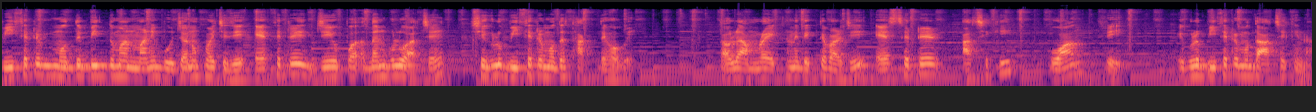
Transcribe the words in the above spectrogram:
বি সেটের মধ্যে বিদ্যমান মানে বোঝানো হয়েছে যে এ সেটের যে উপাদানগুলো আছে, সেগুলো বি সেটের মধ্যে থাকতে হবে। তাহলে আমরা এখানে দেখতে পারছি এ সেটের আছে কি? ওয়ান থ্রি এগুলো বি সেটের মধ্যে আছে কি না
